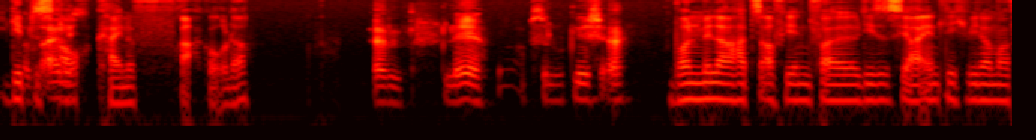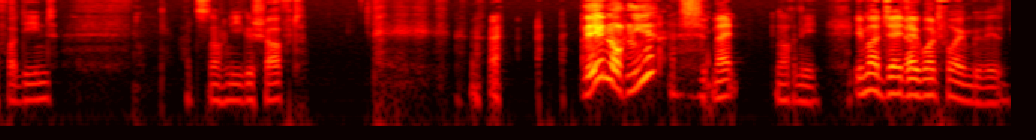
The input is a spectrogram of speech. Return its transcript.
gibt es auch keine Frage, oder? Ähm, nee, absolut nicht. Ja. Von Miller hat es auf jeden Fall dieses Jahr endlich wieder mal verdient. Hat es noch nie geschafft. Nee, noch nie? Nein, noch nie. Immer JJ ja. Watt vor ihm gewesen.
